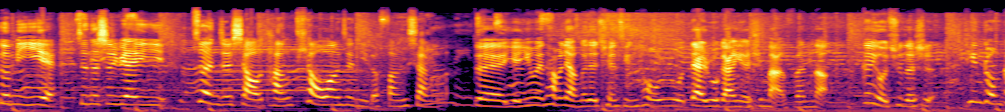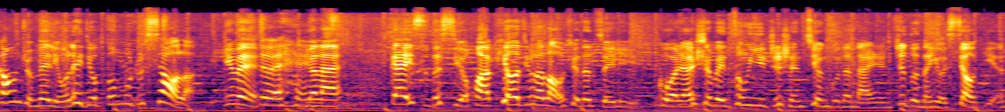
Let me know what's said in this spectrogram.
歌迷也真的是愿意攥着小糖眺望着你的方向了。对，也因为他们两个的全情投入，代入感也是满分的。更有趣的是，听众刚准备流泪就绷不住笑了，因为对原来该死的雪花飘进了老薛的嘴里，果然是被综艺之神眷顾的男人，这都能有笑点。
